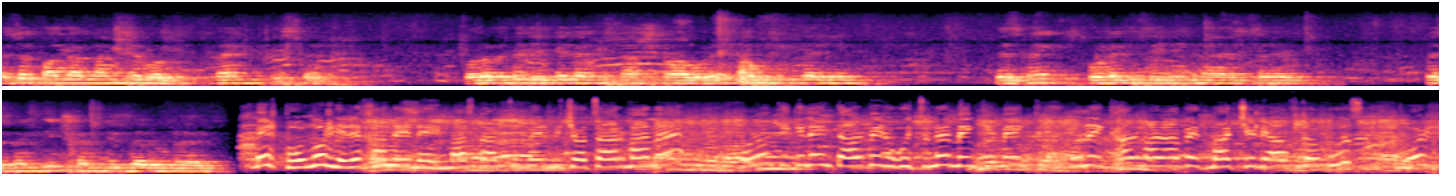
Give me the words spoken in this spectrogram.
Այսօր պատկանան չէ, որ մենք այստեղ ենք, որովհետեւ եկել ենք նախ շնորհավորել փոքրիկներին, տեսնենք կոլեկտիվին նայեցել, տեսնենք ինչ խնդիրներ ուներ, Մեր բոլոր երեխաներն էին մասնակցում մեր միջոցառմանը, որոնք եկել էին տարբեր ուղղություններ, մենք մենք ունենք հարմարավետ մատչելի ավտոբուս, որ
